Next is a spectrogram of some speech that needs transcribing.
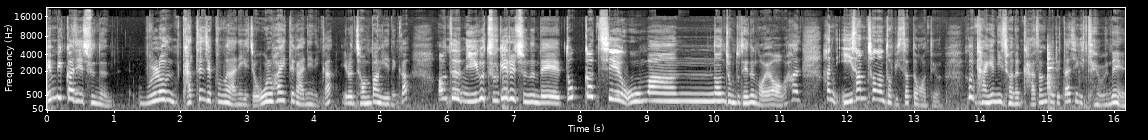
MB까지 주는 물론 같은 제품은 아니겠죠. 올 화이트가 아니니까. 이런 전방이니까. 아무튼 이거 두 개를 주는데 똑같이 5만 원 정도 되는 거예요. 한, 한 2, 3천 원 더 비쌌던 것 같아요. 그럼 당연히 저는 가성비를 따지기 때문에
